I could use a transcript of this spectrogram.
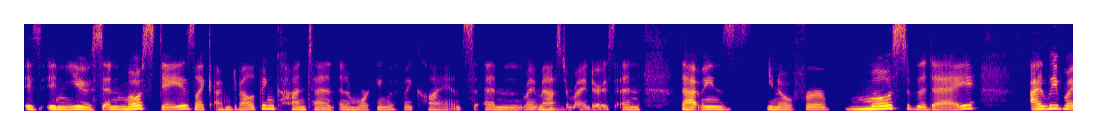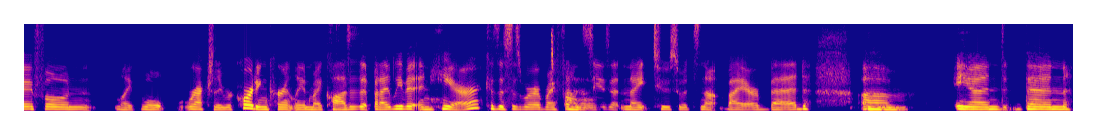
is in use and most days like I'm developing content and I'm working with my clients and my hmm masterminders and that means you know for most of the day I leave my phone like well we're actually recording currently in my closet but I leave it in here because this is where my phone Uh-huh. stays at night too so it's not by our bed hmm um and then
